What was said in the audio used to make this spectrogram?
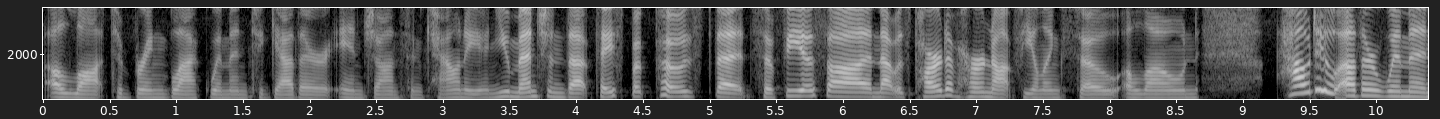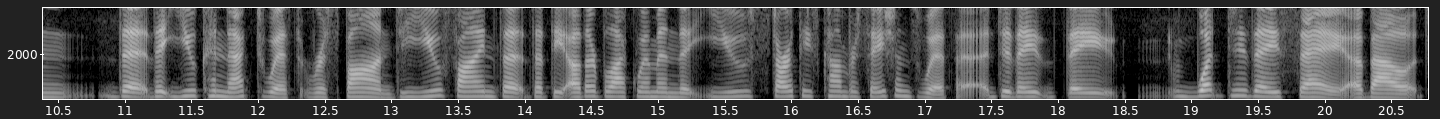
a lot to bring black women together in Johnson County. And you mentioned that Facebook post that Sophia saw, and that was part of her not feeling so alone. How do other women that, that you connect with respond? Do you find that, that the other black women that you start these conversations with, uh, do they they what do they say about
